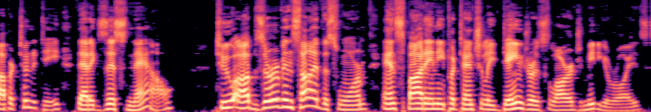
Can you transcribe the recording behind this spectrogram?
opportunity that exists now to observe inside the swarm and spot any potentially dangerous large meteoroids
